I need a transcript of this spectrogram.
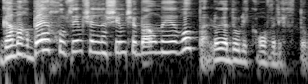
גם הרבה אחוזים של נשים שבאו מאירופה לא ידעו לקרוא ולכתוב.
